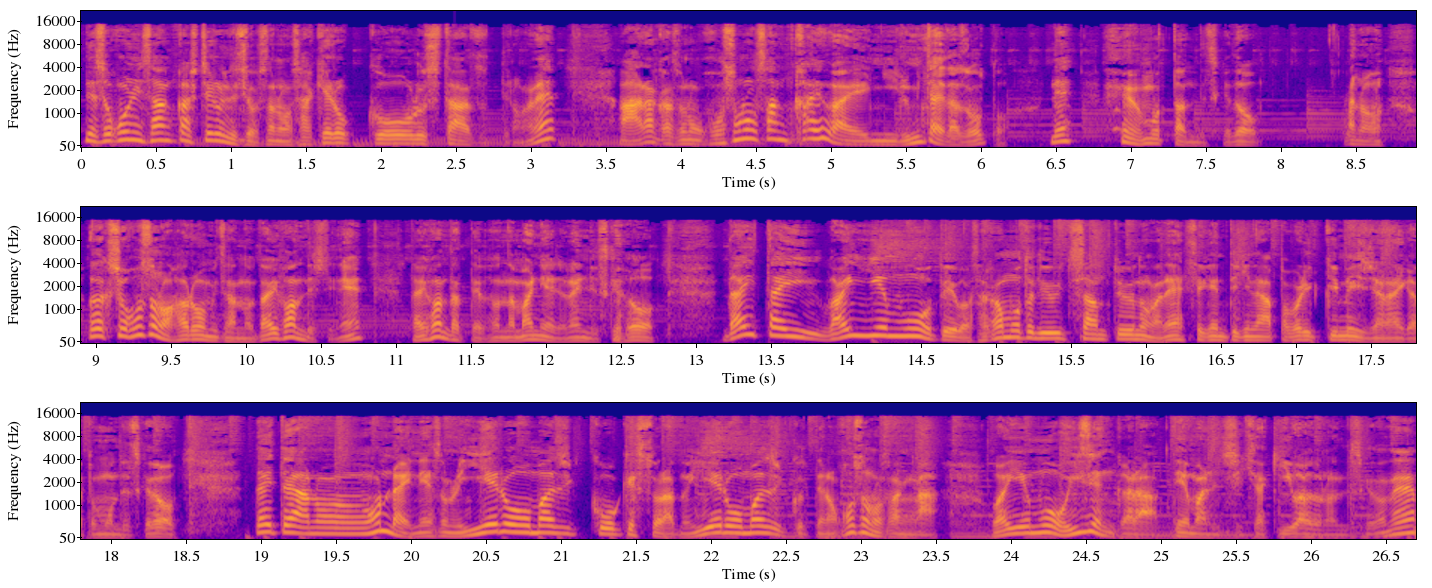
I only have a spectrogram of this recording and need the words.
で、そこに参加してるんですよ。その、酒ロックオールスターズっていうのがね。あ、なんかその、細野さん界隈にいるみたいだぞ、と、ね、思ったんですけど、あの、私、細野晴臣さんの大ファンでしてね、大ファンだってそんなマニアじゃないんですけど、大体 YMO といえば坂本龍一さんというのがね、世間的なパブリックイメージじゃないかと思うんですけど、大体あの、本来ね、そのイエローマジックオーケストラのイエローマジックってのは細野さんが YMO 以前からテーマにしてきたキーワードなんですけどね。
